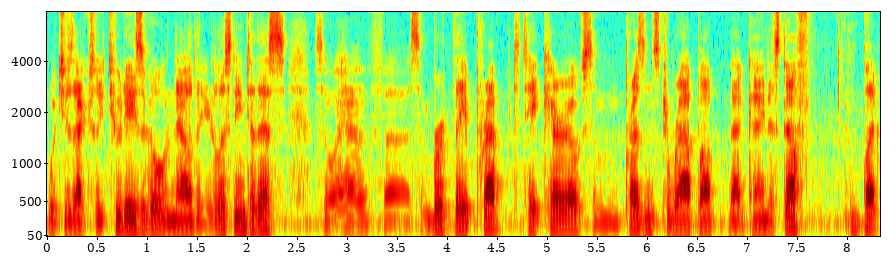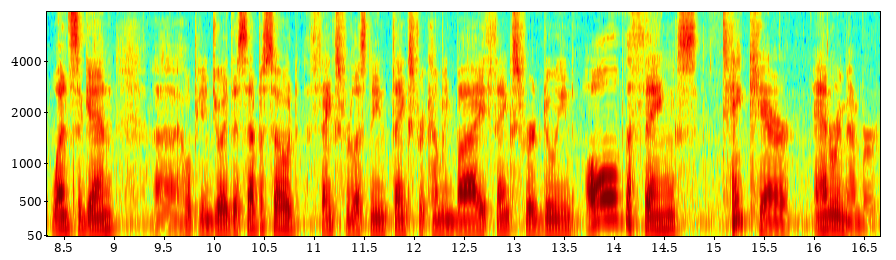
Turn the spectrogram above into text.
which is actually two days ago now that you're listening to this. So I have uh, some birthday prep to take care of, some presents to wrap up, that kind of stuff. But once again, uh, I hope you enjoyed this episode. Thanks for listening. Thanks for coming by. Thanks for doing all the things. Take care, and remember,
